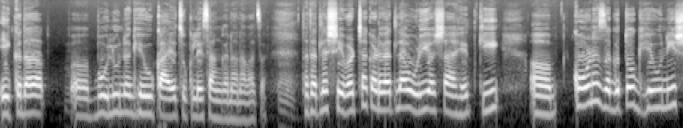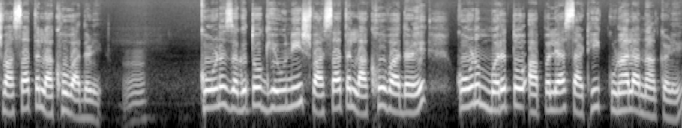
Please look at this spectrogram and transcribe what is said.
एकदा बोलू न घेऊ काय चुकले सांगना नावाचं. तर त्यातल्या शेवटच्या कडव्यातल्या ओळी अशा आहेत की कोण जगतो घेऊनी श्वासात लाखो वादळे. कोण जगतो घेऊनी श्वासात लाखो वादळे कोण मरतो आपल्यासाठी कुणाला ना कळे.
